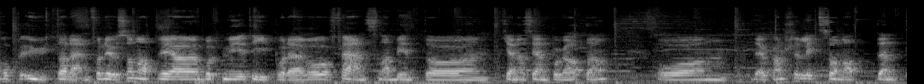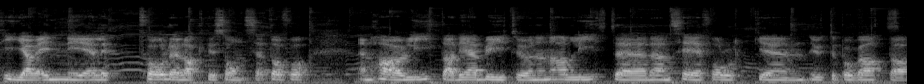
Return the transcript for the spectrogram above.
hoppe ut av den. For det er jo sånn at vi har brukt mye tid på det, og fansen har begynt å kjenne oss igjen på gata. Og mm, det er jo kanskje litt sånn at den tida vi er inne i, er litt fordelaktig sånn sett. For en har jo lite av de her byturene. En har lite der en ser folk ute på gata.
